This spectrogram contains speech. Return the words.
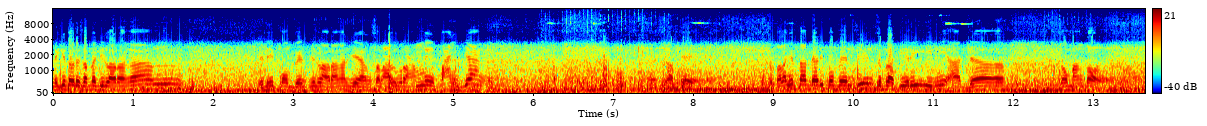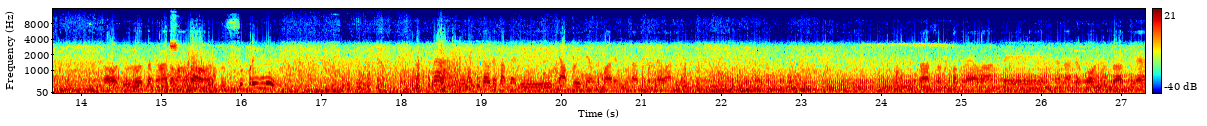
ini kita udah sampai di larangan. Ini pom bensin larangan yang selalu rame panjang. Oke. Setelah kita dari pom bensin sebelah kiri ini ada Tomang Tol kalau dulu terkenal Tomang Tol itu Supremo Nah, ini kita udah sampai di Chaplin yang kemarin kita sempat lewatin. Kita sempat lewatin dan ada pohon tumbangnya.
